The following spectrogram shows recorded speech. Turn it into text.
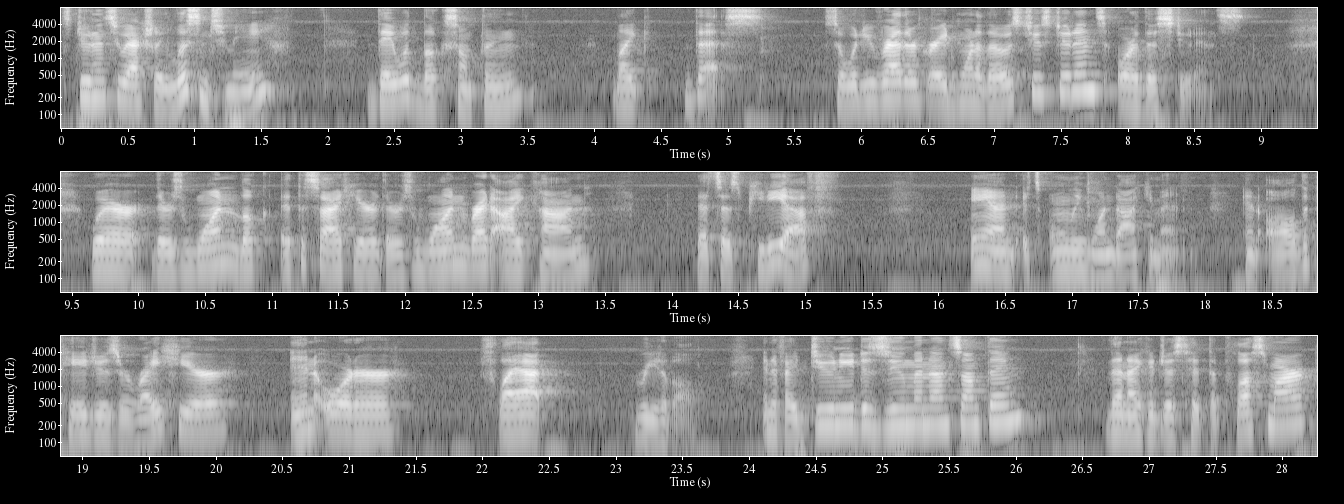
students who actually listened to me, they would look something like this. So would you rather grade one of those two students or the students? Where there's one, look at the side here, there's one red icon that says PDF, and it's only one document. And all the pages are right here, in order, flat, readable. And if I do need to zoom in on something, then I could just hit the plus mark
